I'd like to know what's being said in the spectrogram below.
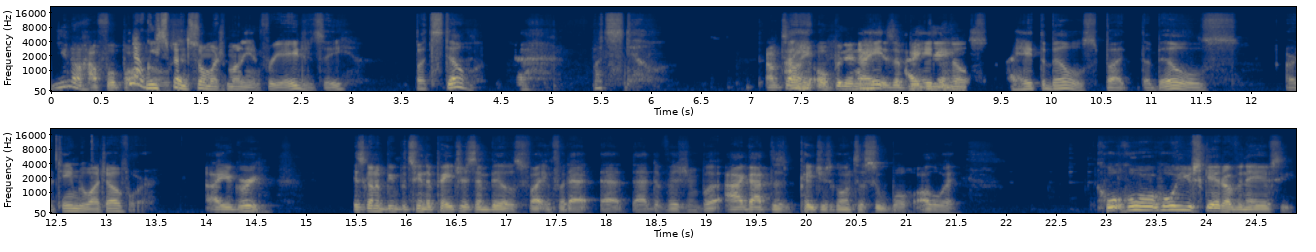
you know how football. Yeah, we spend so much money in free agency, but still, but still, I'm telling hate- you, opening I night hate, is a big hate the game. Bills. I hate the Bills, but the Bills are a team to watch out for. I agree. It's gonna be between the Patriots and Bills fighting for that that that division. But I got the Patriots going to the Super Bowl all the way. Who who who are you scared of in the AFC?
